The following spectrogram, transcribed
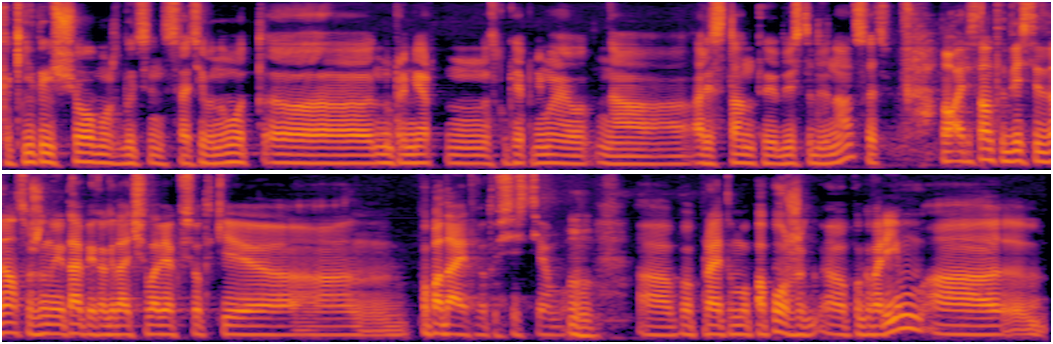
Какие-то еще, может быть, инициативы? Ну вот, э, например, насколько я понимаю, на арестанты 212 Но арестанты 212 уже на этапе, когда человек все-таки попадает в эту систему. А, по- Про это мы попозже э, поговорим. М,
